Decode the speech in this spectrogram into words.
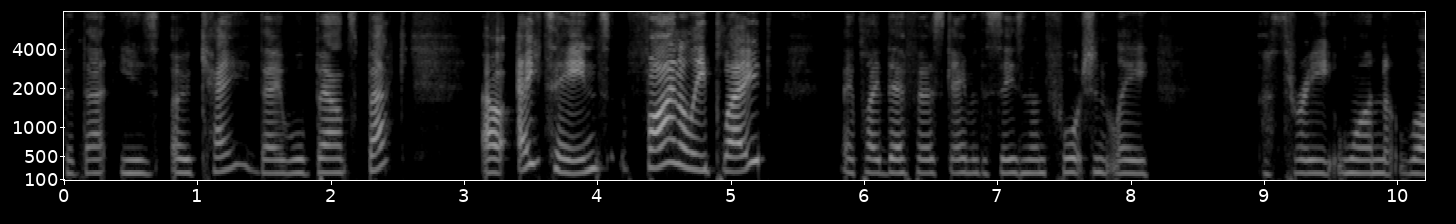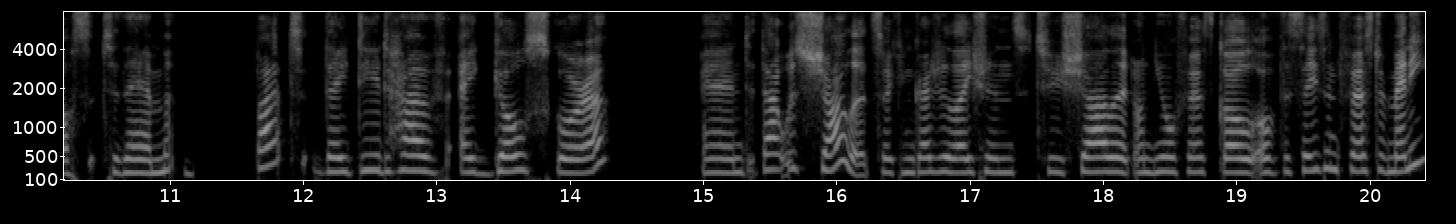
but that is okay. They will bounce back. Our 18s finally played. They played their first game of the season, unfortunately, a 3 1 loss to them. But they did have a goal scorer, and that was Charlotte. So, congratulations to Charlotte on your first goal of the season, first of many.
